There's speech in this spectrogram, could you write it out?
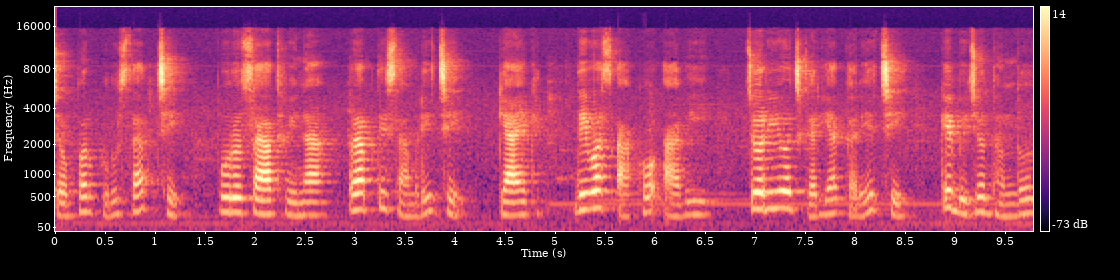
જબ્બર પુરુષાર્થ છે. પુરુષાર્થ વિના પ્રાપ્તિ સાંભળી છે. ક્યાંક દિવસ આખો આવી ચોરીઓ જ કર્યા કરે છે કે બીજો ધંધો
